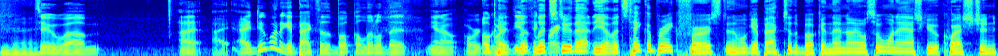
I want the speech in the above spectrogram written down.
Yeah. to, um, I, I, I do want to get back to the book a little bit, you know. Or Okay, do Let, us do that. Yeah, let's take a break first, and then we'll get back to the book. And then I also want to ask you a question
